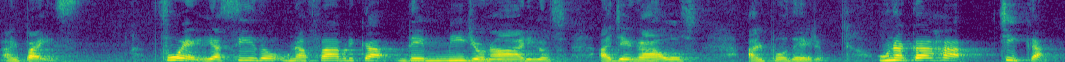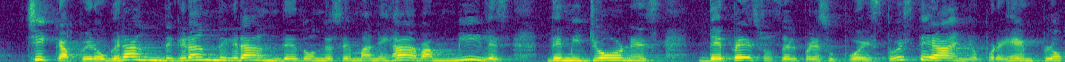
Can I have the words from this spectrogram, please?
al país fue y ha sido una fábrica de millonarios allegados al poder. Una caja chica, chica, pero grande, grande, grande, donde se manejaban miles de millones de pesos del presupuesto. Este año, por ejemplo,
